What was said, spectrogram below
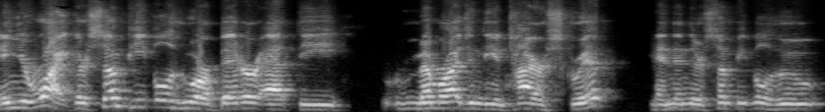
And you're right. There's some people who are better at the memorizing the entire script, and mm-hmm. then there's some people who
